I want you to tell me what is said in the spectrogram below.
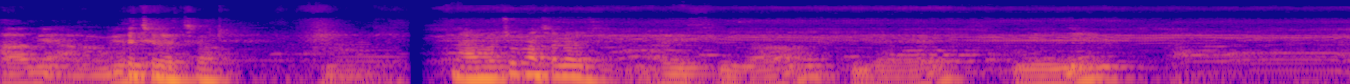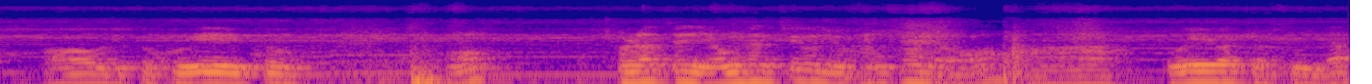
다음에 안 오면. 그렇죠, 그렇죠. 아, 나무 좀만 잘라주세요. 알겠습니다. 네. 고객님. 어, 우리 또 고객님 또, 어? 졸랐더니 영상 찍어주고 감사해요. 아, 오해밖에 없습니다.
